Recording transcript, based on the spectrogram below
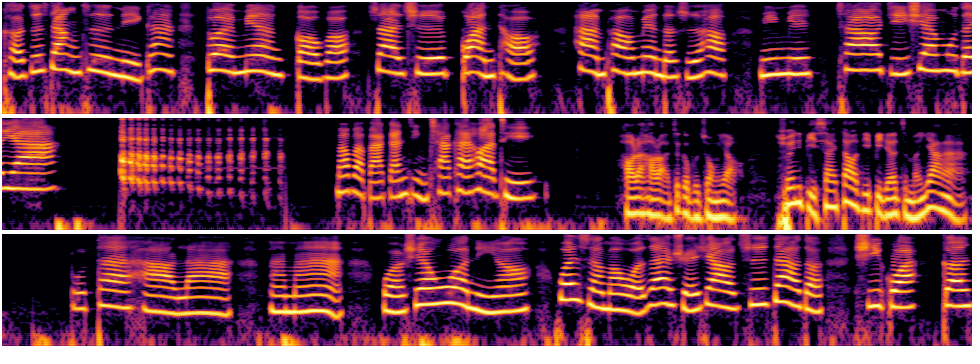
可是上次你看对面狗狗在吃罐头和泡面的时候，明明超级羡慕的呀。猫爸爸赶紧岔开话题。好了好了，这个不重要。所以你比赛到底比的怎么样啊？不太好啦，妈妈，我先问你哦，为什么我在学校吃到的西瓜跟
